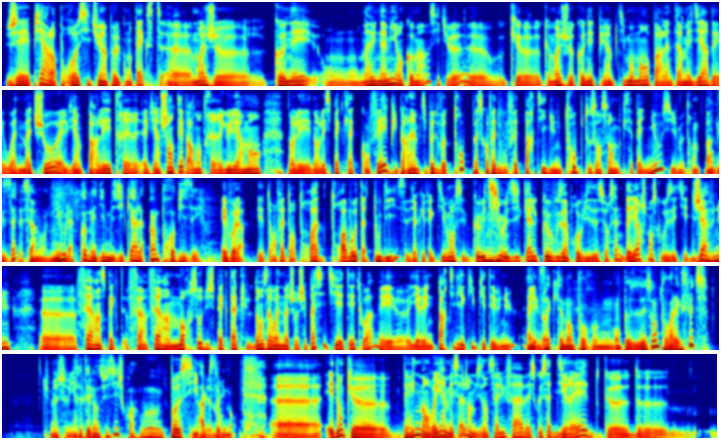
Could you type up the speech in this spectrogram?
J'ai Pierre, alors pour resituer un peu le contexte, euh, moi je connais, on a une amie en commun, si tu veux, euh, que, que moi je connais depuis un petit moment par l'intermédiaire des One Match Show. Elle vient parler très, elle vient chanter pardon très régulièrement dans les dans les spectacles qu'on fait, et puis parler un petit peu de votre troupe, parce qu'en fait vous faites partie d'une troupe tous ensemble qui s'appelle New, si je me trompe pas. Exactement. New, la comédie musicale improvisée. Et voilà. Et en fait, en trois, trois mots, t'as tout dit. C'est-à-dire qu'effectivement, c'est une comédie musicale que vous improvisez sur scène. D'ailleurs, je pense que vous étiez déjà venu euh, faire un enfin, faire un morceau du spectacle dans un one match show. Je sais pas si tu y étais toi, mais euh, il y avait une partie de l'équipe qui était venue à l'époque. Exactement. Pour, on peut se nom pour Alex Lutz. Je me souviens. C'était dans celui-ci, je crois. Oui, oui. Possible. Absolument. Euh, et donc, euh, Perrine m'a envoyé un message en me disant Salut Fab, est-ce que ça te dirait que de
